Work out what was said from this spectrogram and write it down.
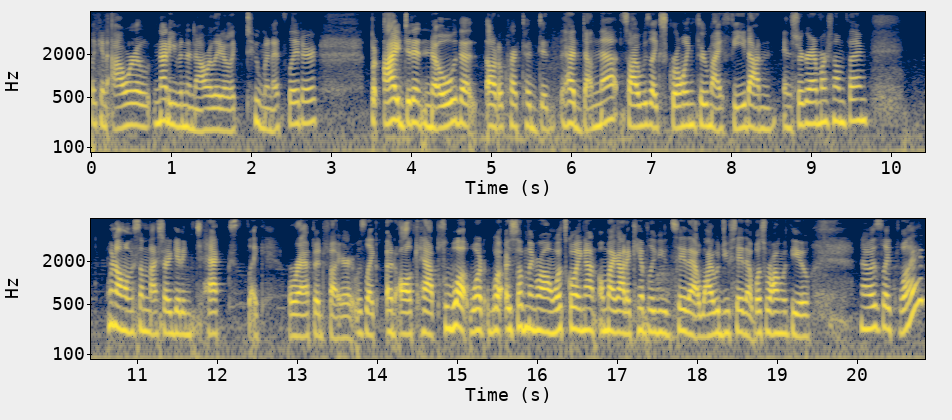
like an hour, not even an hour later, like two minutes later. But I didn't know that autocorrect had did had done that, so I was like scrolling through my feed on Instagram or something. When all of a sudden I started getting texts like rapid fire. It was like in all caps. What? What? What? Is something wrong? What's going on? Oh my god! I can't believe you'd say that. Why would you say that? What's wrong with you? And I was like, what?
